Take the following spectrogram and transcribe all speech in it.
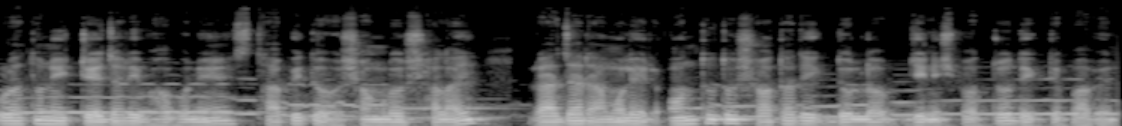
পুরাতন এই ট্রেজারি ভবনে স্থাপিত সংগ্রহশালায় রাজার আমলের অন্তত শতাধিক দুর্লভ জিনিসপত্র দেখতে পাবেন।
